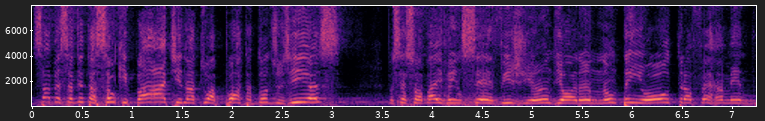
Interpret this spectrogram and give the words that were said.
Sabe essa tentação que bate na tua porta todos os dias? Você só vai vencer vigiando e orando, não tem outra ferramenta.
